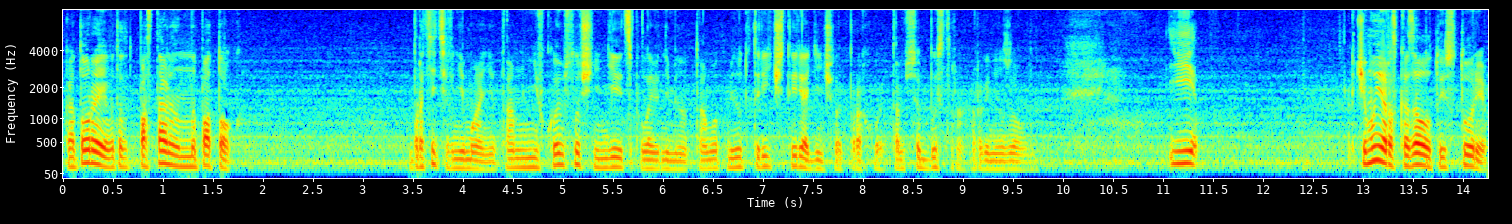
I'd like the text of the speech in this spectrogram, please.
в которой вот этот поставлен на поток. Обратите внимание, там ни в коем случае не 9,5 минут, там вот минуты 3-4 один человек проходит, там все быстро организовано. И к чему я рассказал эту историю?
